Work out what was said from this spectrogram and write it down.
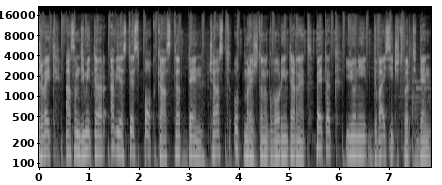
Здравейте, аз съм Димитър, а вие сте с подкаста ДЕН, част от мрежата на Говори Интернет. Петък, юни, 24 ден.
